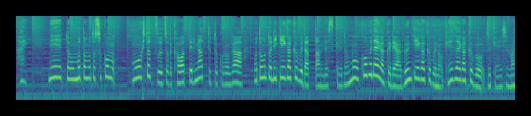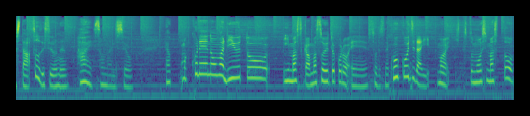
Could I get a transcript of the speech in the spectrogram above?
はいでえっと、もともとそこももう一つちょっと変わってるなっていうところがもともと理系学部だったんですけれども神戸大学では文系学部の経済学部を受験しました。そうですよね。はいそうなんですよ。いや、まあ、これのまあ理由と言いますか、まあ、そういうところ、えーそうですね。高校時代、まあ、一つ申しますと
